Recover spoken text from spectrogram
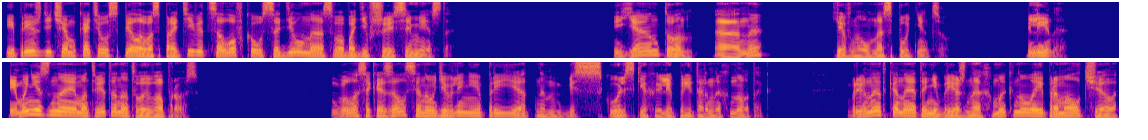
и прежде чем Катя успела воспротивиться, ловко усадил на освободившееся место. «Я Антон, а она?» — кивнул на спутницу. «Лина, и мы не знаем ответа на твой вопрос». Голос оказался на удивление приятным, без скользких или приторных ноток. Брюнетка на это небрежно хмыкнула и промолчала,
